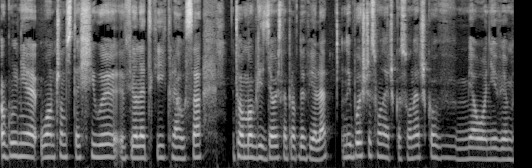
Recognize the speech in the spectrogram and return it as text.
ogólnie łącząc te siły Violetki i Klausa, to mogli zdziałać naprawdę wiele. No i było jeszcze Słoneczko. Słoneczko miało, nie wiem,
